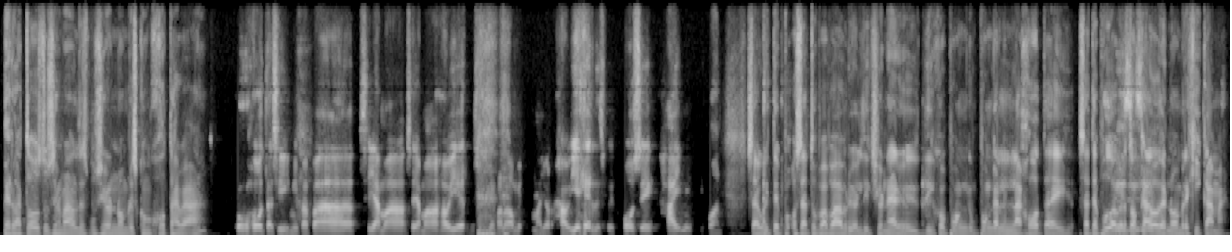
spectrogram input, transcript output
Pero a todos tus hermanos les pusieron nombres con J, ¿verdad? Con J, sí. Mi papá se llamaba, se llamaba Javier, mi hermano mayor Javier, después José, Jaime y Juan. O sea, güey, o sea, tu papá abrió el diccionario y dijo, pónganle en la J y, o sea, te pudo haber tocado de nombre Jicama.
